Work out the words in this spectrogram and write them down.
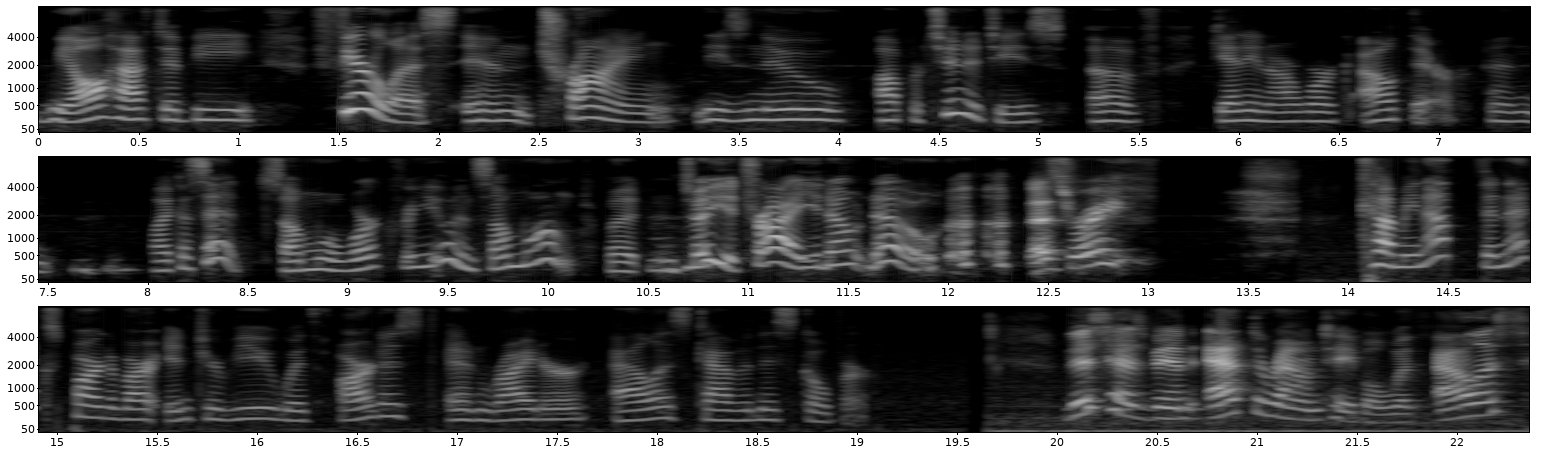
we all have to be fearless in trying these new opportunities of getting our work out there. And Mm-hmm. like I said, some will work for you and some won't. But Mhm. until you try, you don't know. That's right. Coming up, the next part of our interview with artist and writer Alice Cavendish Gober. This has been At the Roundtable with Alice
